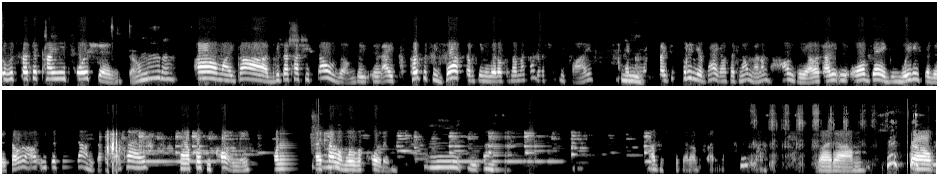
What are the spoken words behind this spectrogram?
It was such a tiny portion. Don't matter. Oh my god! Because that's how she sells them. They, and I purposely bought something little because I'm like, oh, that should be fine. And Mm. Like, just put it in your bag. I was like, no, man, I'm hungry. I was like, I didn't eat all day waiting for this. So I'll eat this now. He's like, okay. And of course, he's calling me when I tell him we're recording. Mm, mm, mm. I'll just put that on silent. But um, so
